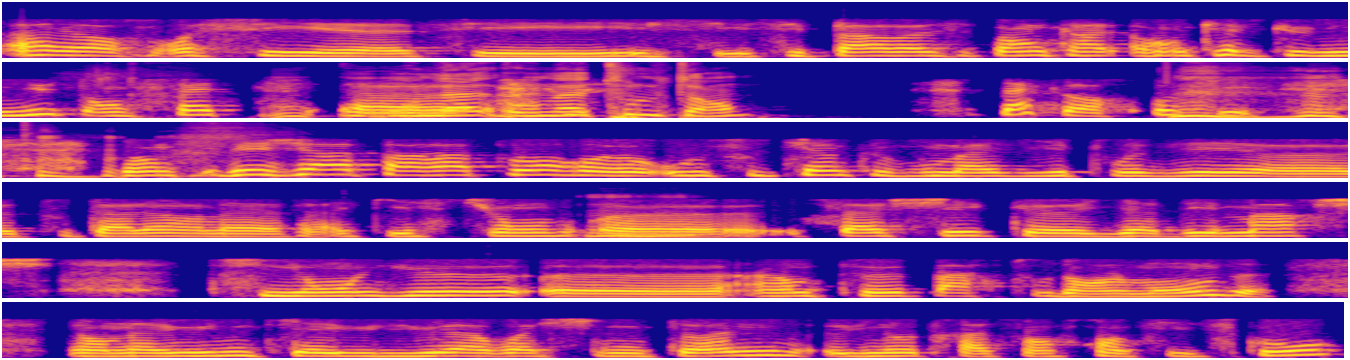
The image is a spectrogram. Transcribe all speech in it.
Alors, c'est c'est pas pas en, quelques minutes en fait. On a, on a tout le temps. D'accord, ok. Donc déjà par rapport euh, au soutien que vous m'aviez posé euh, tout à l'heure, la, question, euh, mhm. sachez qu'il y a des marches qui ont lieu un peu partout dans le monde. Il y en a une qui a eu lieu à Washington, une autre à San Francisco.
